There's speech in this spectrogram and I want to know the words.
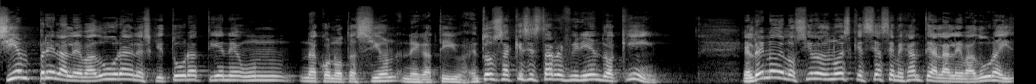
Siempre la levadura en la escritura tiene una connotación negativa. Entonces, ¿a qué se está refiriendo aquí? El reino de los cielos no es que sea semejante a la levadura y,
